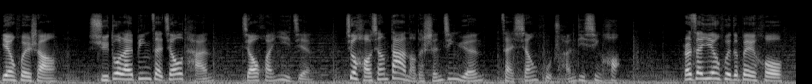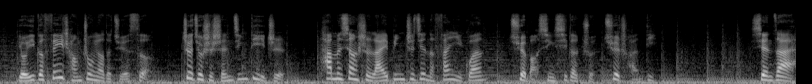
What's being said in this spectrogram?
宴会上，许多来宾在交谈、交换意见，就好像大脑的神经元在相互传递信号。而在宴会的背后，有一个非常重要的角色，这就是神经递质。他们像是来宾之间的翻译官，确保信息的准确传递。现在，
